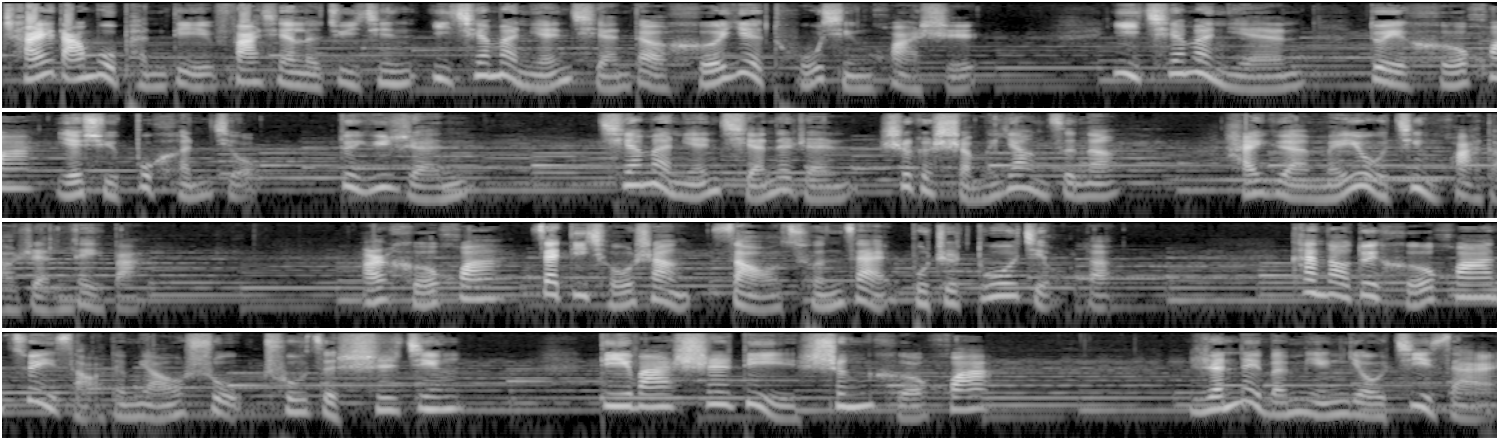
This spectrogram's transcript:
柴达木盆地发现了距今一千万年前的荷叶图形化石，一千万年对荷花也许不很久，对于人。千万年前的人是个什么样子呢？还远没有进化到人类吧。而荷花在地球上早存在不知多久了。看到对荷花最早的描述出自《诗经》：“低洼湿地生荷花。”人类文明有记载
